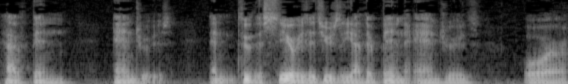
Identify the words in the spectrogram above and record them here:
have been Andrew's. And through the series, it's usually either been Andrew's or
